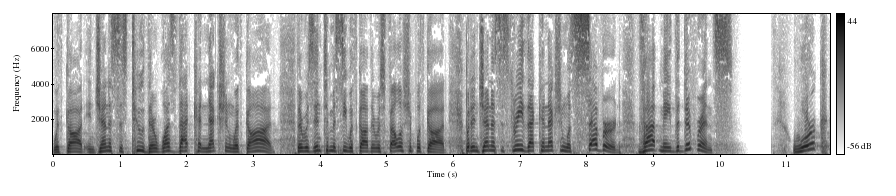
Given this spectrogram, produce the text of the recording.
with God. In Genesis 2, there was that connection with God. There was intimacy with God. There was fellowship with God. But in Genesis 3, that connection was severed. That made the difference. Work,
